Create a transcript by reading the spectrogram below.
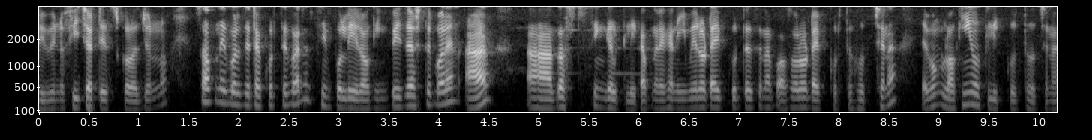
বিভিন্ন ফিচার টেস্ট করার জন্য। সো আপনি এবার যেটা করতে পারেন সিম্পলি লগিং পেজে আসতে পারেন আর জাস্ট সিঙ্গেল ক্লিক আপনার এখানে ইমেলও টাইপ করতেছে না পাসওয়ার্ডও টাইপ করতে হচ্ছে না এবং লগইনও ক্লিক করতে হচ্ছে না।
